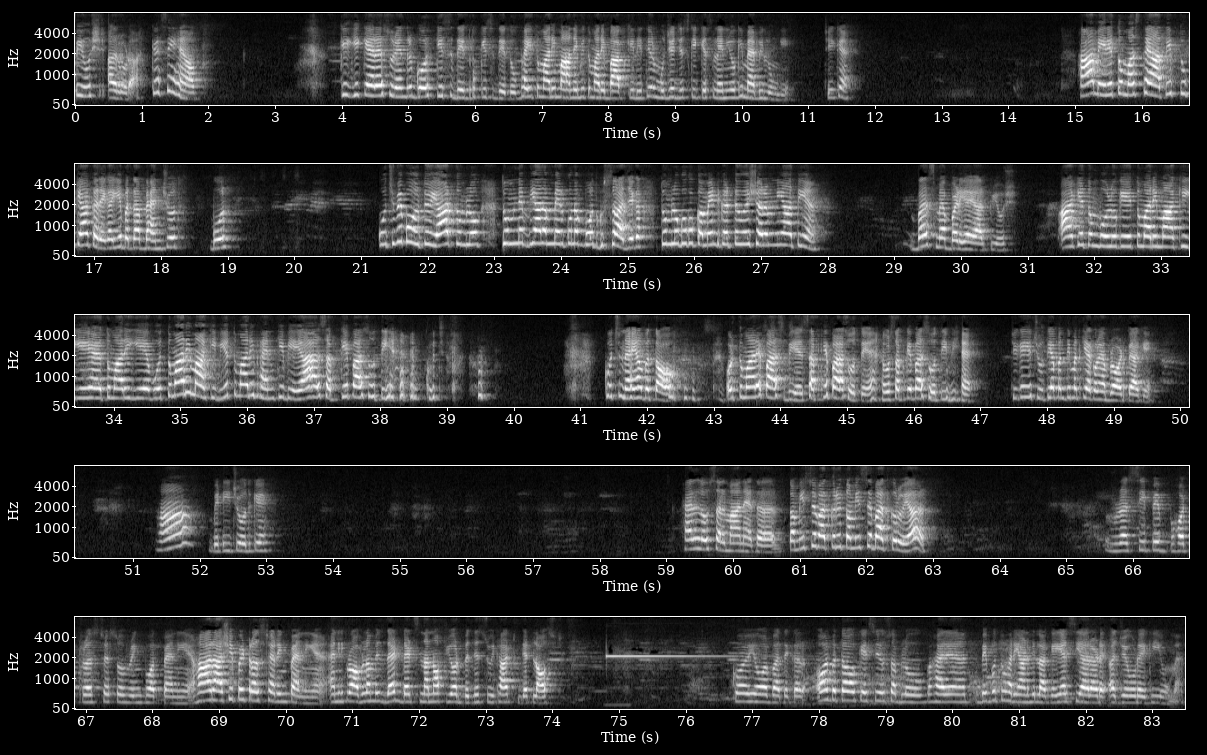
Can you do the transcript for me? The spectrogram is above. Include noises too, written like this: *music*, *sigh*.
पीयूष अरोड़ा, कैसे हैं आप? कि ये कह रहा है, सुरेंद्र गौर, किस दे दो, किस दे दो? भाई, तुम्हारी माँ ने भी तुम्हारे बाप की ली थी और मुझे जिसकी किस लेनी होगी, मैं भी लूँगी। ठीक है? हाँ मेरे तो मस्त है, आतिफ, तू क्या करेगा? ये बता बहन बोल। कुछ भी बोलते हो यार तुम लोग। तुमने भी यार, अब मेरे को ना बहुत गुस्सा आ जाएगा। तुम लोगों को कमेंट करते हुए शर्म नहीं आती है। बस मैं बढ़िया यार पीयूष। आके तुम बोलोगे, तुम्हारी माँ की ये है, तुम्हारी ये है, वो, तुम्हारी माँ की भी है, तुम्हारी बहन की भी है यार, सबके पास होती है। *laughs* कुछ कुछ नया बताओ। *laughs* और तुम्हारे पास भी है, सबके पास होते हैं, और सबके पास होती भी है। ठीक है, ये चूतियापंती मत किया करो यहाँ ब्रॉड पे आके। हाँ बेटी चोद के। हेलो सलमान हैदर तमीज से बात करो, तमीज से बात करो यार। रस्सी पे बहुत ट्रस्ट है सो रिंग बहुत पहनी है। हाँ राशि पे ट्रस्ट है रिंग पहनी है। Any problem is that that's none of your business sweetheart get lost कोई और बातें कर। और बताओ, कैसे हो सब लोग? हर बेबू, तू हरियाणवी लग गई ऐसी यार अजय उड़े की हूँ मैं।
